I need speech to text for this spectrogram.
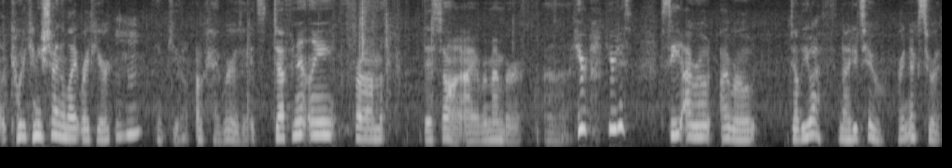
Uh, Cody, can you shine a light right here? Mm-hmm. Thank you. Okay, where is it? It's definitely from this song. I remember. Uh, here, here it is. See, I wrote, I wrote WF 92 right next to it.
